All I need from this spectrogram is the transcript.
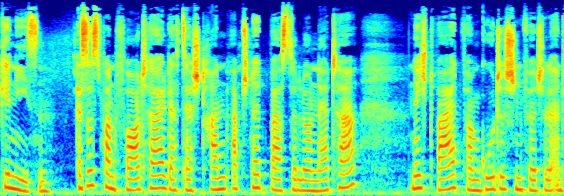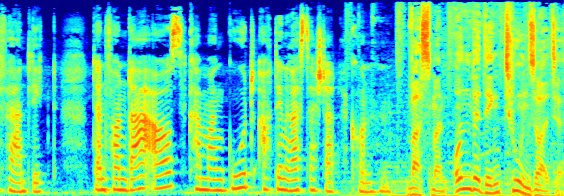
genießen. Es ist von Vorteil, dass der Strandabschnitt Barceloneta nicht weit vom gotischen Viertel entfernt liegt, denn von da aus kann man gut auch den Rest der Stadt erkunden. Was man unbedingt tun sollte.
